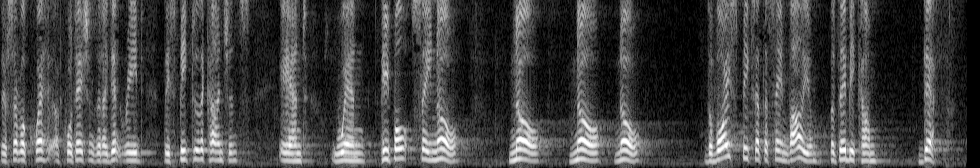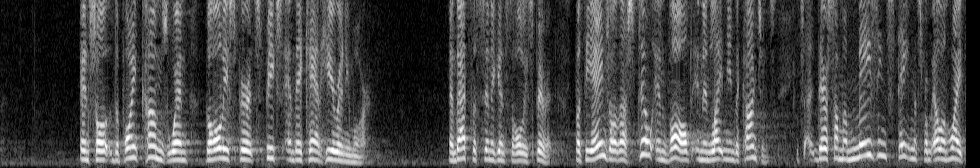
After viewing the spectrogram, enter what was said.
There are several que- uh, quotations that I didn't read they speak to the conscience. And when people say no, no, no, no, the voice speaks at the same volume, but they become deaf. And so the point comes when the Holy Spirit speaks and they can't hear anymore. And that's the sin against the Holy Spirit. But the angels are still involved in enlightening the conscience. there are some amazing statements from Ellen White.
